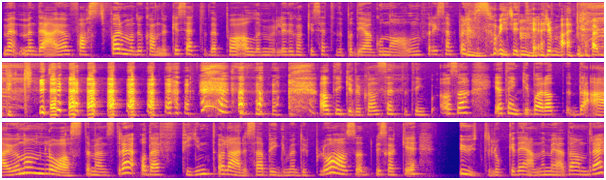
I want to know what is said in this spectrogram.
men, men det er jo en fast form, og du kan jo ikke sette det på alle mulige Du kan ikke sette det på diagonalen, eksempel, som irriterer meg når jeg bygger. At ikke du kan sette ting på Altså, jeg tenker bare at det er jo noen låste mønstre, og det er fint å lære seg å bygge med Duplo. Altså, vi skal ikke utelukke det ene med det andre,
